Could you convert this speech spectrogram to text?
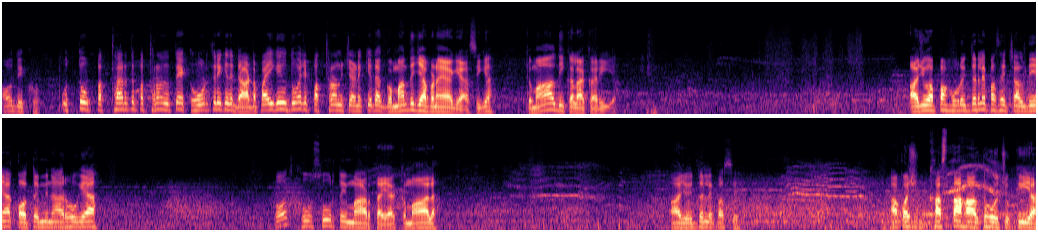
ਉਹ ਦੇਖੋ ਉੱਤੋਂ ਪੱਥਰ ਤੇ ਪੱਥਰਾਂ ਦੇ ਉੱਤੇ ਇੱਕ ਹੋਰ ਤਰੀਕੇ ਦੇ ਡਾਟ ਪਾਈ ਗਈ ਉਦੋਂ ਬਾਅਦ 'ਚ ਪੱਥਰਾਂ ਨੂੰ ਚਣ ਦਾ ਗਮੰਦ ਜਿਹਾ ਬਣਾਇਆ ਗਿਆ ਸੀਗਾ। ਕਮਾਲ ਦੀ ਕਲਾਕਾਰੀ ਆ। ਆਜੋ ਆਪਾਂ ਹੋਰ ਇਧਰਲੇ ਪਾਸੇ ਚੱਲਦੇ ਆ ਕੌਤਬ ਮੀਨਾਰ ਹੋ ਗਿਆ। ਬਹੁਤ ਖੂਬਸੂਰਤ ਇਮਾਰਤ ਆ ਯਾਰ ਕਮਾਲ। ਆ ਆਜੋ ਇਧਰਲੇ ਪਾਸੇ। ਆ ਕੁਝ ਖਸਤਾ ਹਾਲਤ ਹੋ ਚੁੱਕੀ ਆ।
